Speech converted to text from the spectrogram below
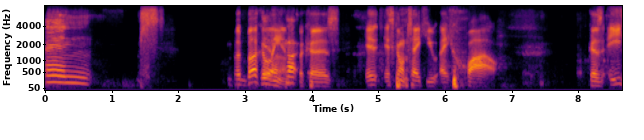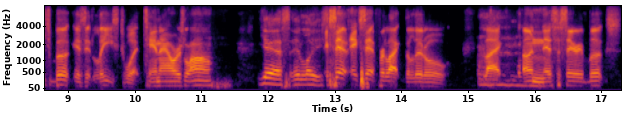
and But buckle Yeah, in po- because it, it's going to take you a while. Because each book is at least what ten hours long, yes, at least except except for like the little like unnecessary books.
